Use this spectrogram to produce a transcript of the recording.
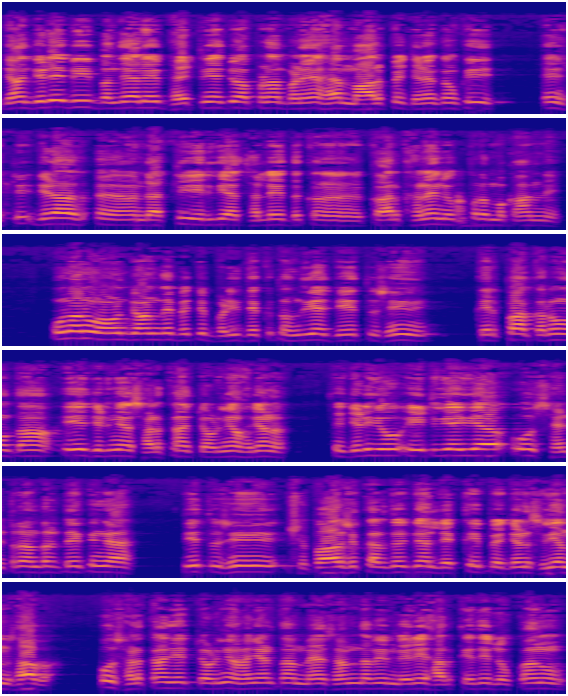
ਜਾਂ ਜਿਹੜੇ ਵੀ ਬੰਦਿਆਂ ਨੇ ਫੈਕਟਰੀਆਂ ਚੋਂ ਆਪਣਾ ਬਣਿਆ ਹੈ ਮਾਲ ਭੇਜਣਾ, ਕਿਉਂਕਿ ਇੰਸਟੀ- ਜਿਹੜਾ ਇੰਡਸਟਰੀ ਏਰੀਆ ਥੱਲੇ ਕਾਰਖਾਨੇ ਨੇ, ਉੱਪਰ ਮਕਾਨ ਨੇ, ਉਹਨਾਂ ਨੂੰ ਆਉਣ ਜਾਣ ਦੇ ਵਿੱਚ ਬੜੀ ਦਿੱਕਤ ਹੁੰਦੀ ਹੈ। ਜੇ ਤੁਸੀਂ ਕਿਰਪਾ ਕਰੋ ਤਾਂ ਇਹ ਜਿਹੜੀਆਂ ਸੜਕਾਂ ਚੌੜੀਆਂ ਹੋ ਜਾਣ ਤੇ ਜਿਹੜੀ ਉਹ ਏਟੀਆਈ ਆ, ਉਹ ਸੈਂਟਰ ਅੰਡਰਟੇਕਿੰਗ ਆ। ਜੇ ਤੁਸੀਂ ਸਿਫਾਰਿਸ਼ ਕਰਦੇ ਹੋ ਜਾਂ ਲਿਖ ਕੇ ਭੇਜਣ ਸੀਐਮ ਸਾਹਿਬ ਉਹ ਸੜਕਾਂ ਜੇ ਚੌੜੀਆਂ ਹੋ ਜਾਣ ਤਾਂ ਮੈਂ ਸਮਝਦਾ ਵੀ ਮੇਰੇ ਹਲਕੇ ਦੇ ਲੋਕਾਂ ਨੂੰ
